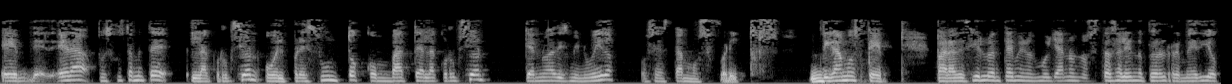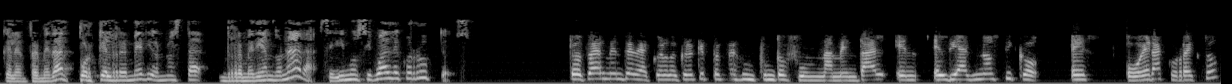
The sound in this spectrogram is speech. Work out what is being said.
eh, era pues justamente la corrupción o el presunto combate a la corrupción que no ha disminuido o sea, estamos fritos. Digamos que, para decirlo en términos muy llanos, nos está saliendo peor el remedio que la enfermedad, porque el remedio no está remediando nada, seguimos igual de corruptos. Totalmente de acuerdo, creo que es un punto fundamental en el diagnóstico es o era correcto,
